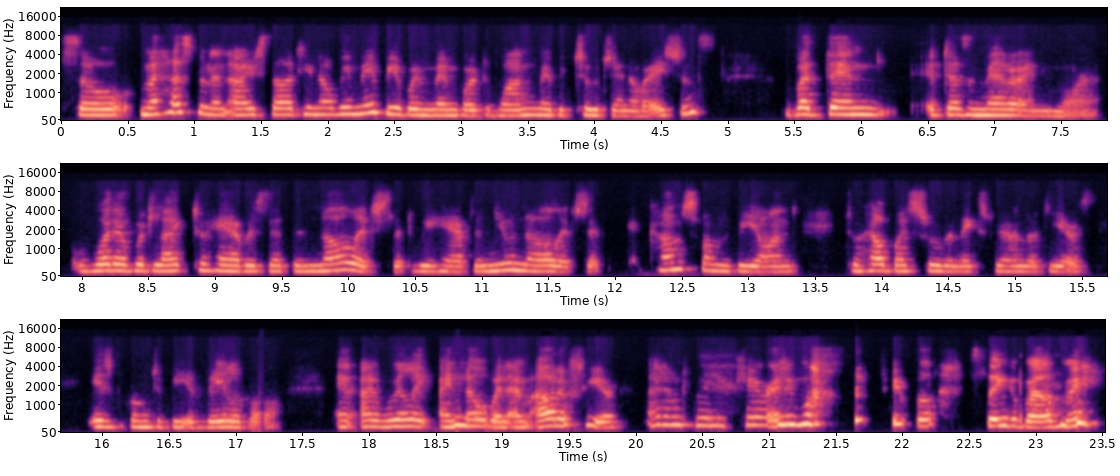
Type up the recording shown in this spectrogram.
So my husband and I thought, you know, we may be remembered one, maybe two generations, but then it doesn't matter anymore. What I would like to have is that the knowledge that we have, the new knowledge that comes from beyond to help us through the next 300 years is going to be available. And I really, I know when I'm out of here, I don't really care anymore what people think about me.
